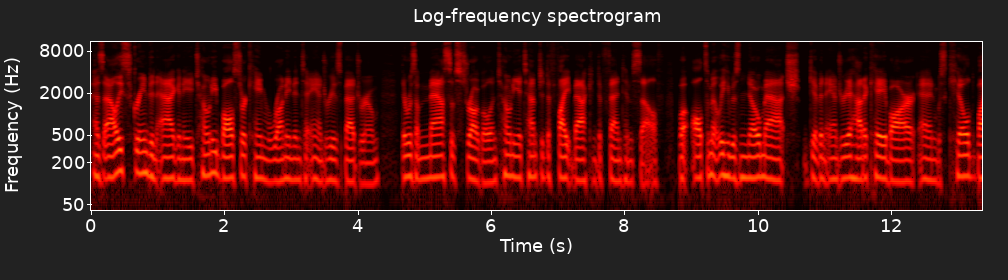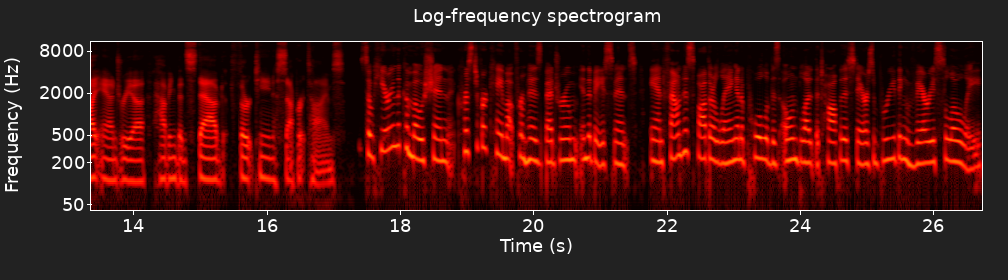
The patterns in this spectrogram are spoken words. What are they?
As Allie screamed in agony, Tony Balcer came running into Andrea's bedroom. There was a massive struggle, and Tony attempted to fight back and defend himself, but ultimately he was no match given Andrea had a Ka-Bar and was killed by Andrea, having been stabbed 13 separate times. So, hearing the commotion, Christopher came up from his bedroom in the basement and found his father laying in a pool of his own blood at the top of the stairs, breathing very slowly,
